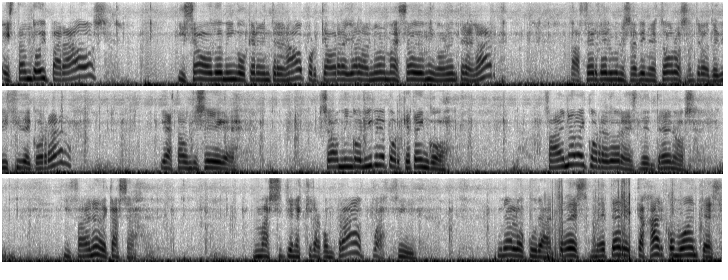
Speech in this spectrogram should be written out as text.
estando hoy parados, y sábado domingo que no he entrenado, porque ahora ya la norma es sábado domingo no entrenar, hacer de lunes a viernes todos los entrenos de bici y de correr, y hasta donde se llegue. Sábado domingo libre porque tengo faena de corredores, de entrenos, y faena de casa. Más si tienes que ir a comprar, pues fin, una locura. Entonces, meter, encajar como antes,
